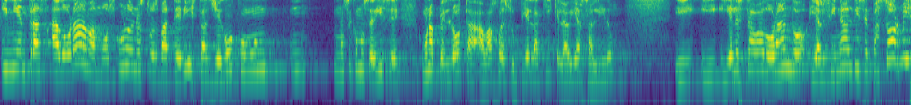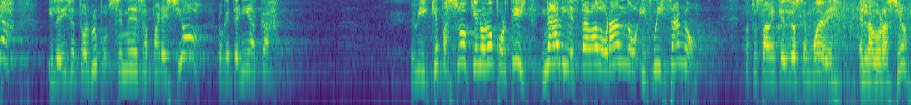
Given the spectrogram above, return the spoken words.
Y mientras adorábamos, uno de nuestros bateristas llegó con un, no sé cómo se dice, una pelota abajo de su piel aquí que le había salido. Y, él estaba adorando y al final dice, pastor, mira. Y le dice a todo el grupo, se me desapareció lo que tenía acá. ¿Y qué pasó? ¿Quién oró por ti? Nadie estaba adorando y fui sano. ¿Cuántos saben que Dios se mueve en la adoración?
